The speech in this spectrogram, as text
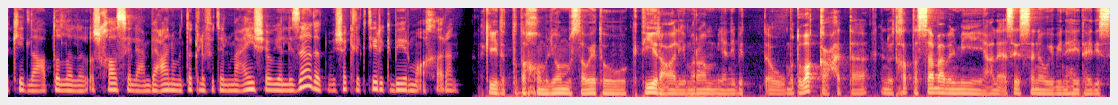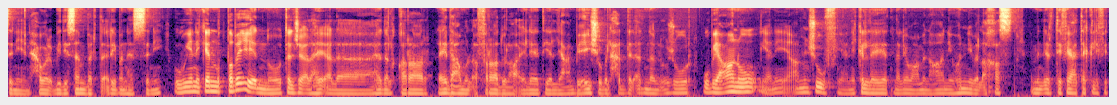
أكيد لعبد الله للأشخاص اللي عم بيعانوا من تكلفة المعيشة واللي زادت بشكل كتير كبير مؤخرا. أكيد التضخم اليوم مستوياته كتير عالي مرام يعني ومتوقع حتى إنه يتخطى السبعة بالمية على أساس سنوي بنهاية هذه السنة يعني حوالي بديسمبر تقريبا هالسنة. ويعني كان من الطبيعي إنه تلجأ الهيئة لهذا القرار ليدعموا الأفراد والعائلات يلي عم بيعيشوا بالحد الأدنى للأجور وبيعانوا يعني عم نشوف يعني كلياتنا اليوم عم نعاني وهن بالأخص من ارتفاع تكلفة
